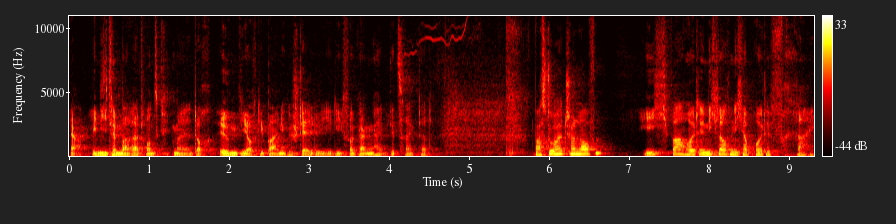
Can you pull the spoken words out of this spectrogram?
ja, Elite-Marathons kriegt man ja doch irgendwie auf die Beine gestellt, wie die Vergangenheit gezeigt hat. Warst du heute schon laufen? Ich war heute nicht laufen, ich habe heute frei.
